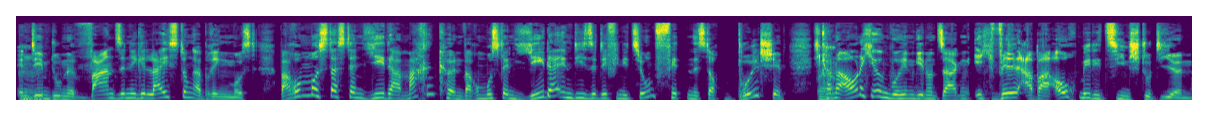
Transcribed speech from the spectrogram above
in dem du eine wahnsinnige Leistung erbringen musst. Warum muss das denn jeder machen können? Warum muss denn jeder in diese Definition fitten? Ist doch Bullshit. Ich kann Ja. doch auch nicht irgendwo hingehen und sagen, ich will aber auch Medizin studieren.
